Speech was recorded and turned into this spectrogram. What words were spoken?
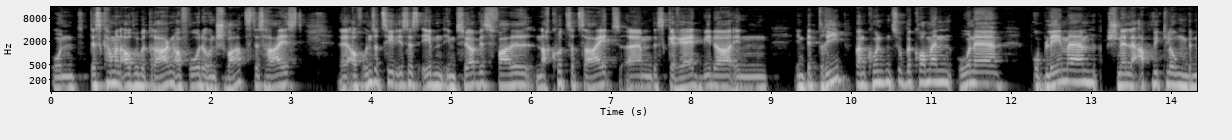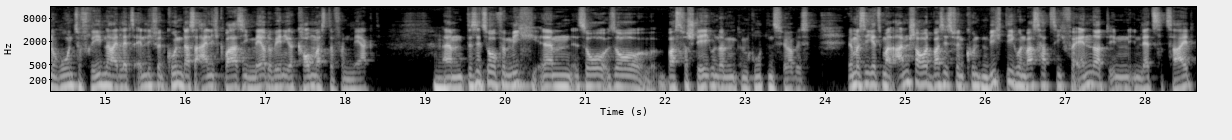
Und das kann man auch übertragen auf Rode und Schwarz. Das heißt, äh, auch unser Ziel ist es eben im Servicefall nach kurzer Zeit ähm, das Gerät wieder in, in Betrieb beim Kunden zu bekommen, ohne Probleme, schnelle Abwicklung mit einer hohen Zufriedenheit letztendlich für den Kunden, dass er eigentlich quasi mehr oder weniger kaum was davon merkt. Mhm. Ähm, das ist so für mich ähm, so, so, was verstehe ich unter einem, einem, guten Service. Wenn man sich jetzt mal anschaut, was ist für einen Kunden wichtig und was hat sich verändert in, in letzter Zeit,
